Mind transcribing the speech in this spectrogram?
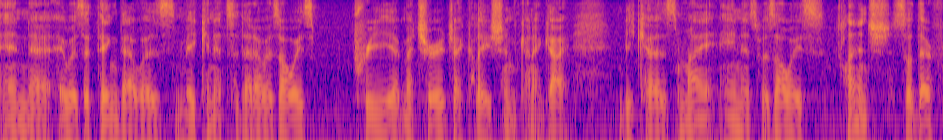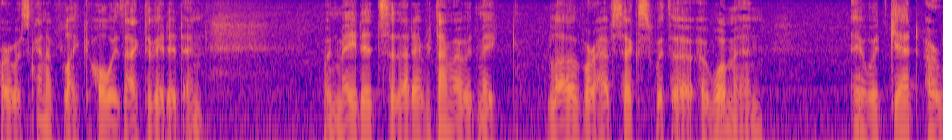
and uh, it was a thing that was making it so that I was always pre-mature ejaculation kind of guy, because my anus was always clenched. So therefore, it was kind of like always activated, and when made it so that every time I would make love or have sex with a, a woman, it would get a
